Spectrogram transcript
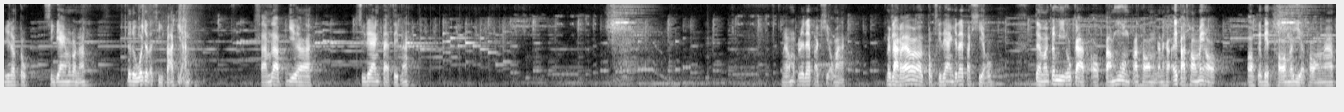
นี่เราตกสีแดงมาก่อนนะเดี๋ยวดูว่าจะได้สีฟ้ากี่อันสำหรับเหยื่อสีแดงแปดสิบนะ แล้วมันก็ได้ปลาเขียวมา หลักๆแล้วตกสีแดงจะได้ปลาเขียว แต่มันก็มีโอกาสออกปลาม่วงปลาทองกันนะครับไอ้ปลาทองไม่ออกออกแต่เบ็ดทองกับเหยื่อทองนะครับ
